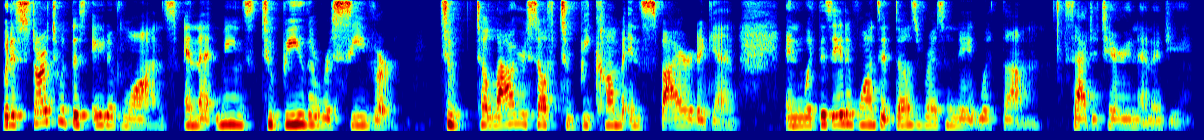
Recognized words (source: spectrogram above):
But it starts with this Eight of Wands, and that means to be the receiver, to, to allow yourself to become inspired again. And with this Eight of Wands, it does resonate with um, Sagittarian energy.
